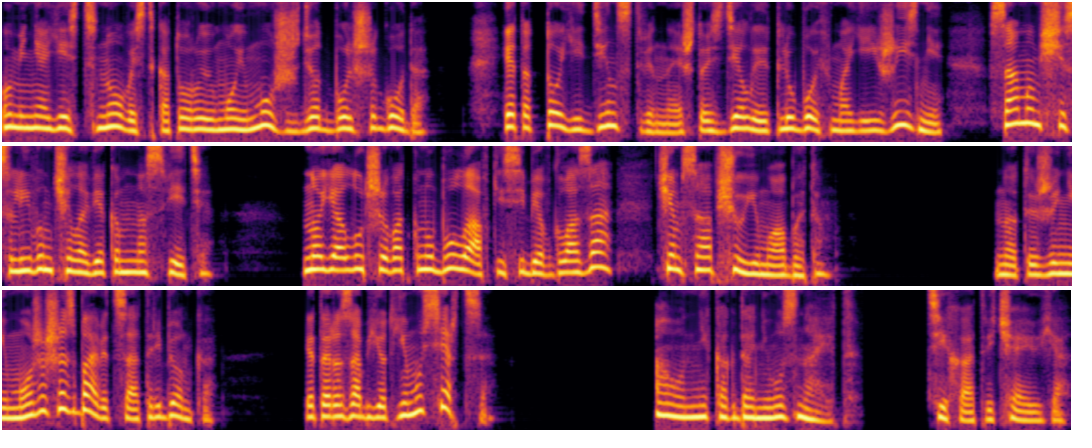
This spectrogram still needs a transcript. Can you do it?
У меня есть новость, которую мой муж ждет больше года. Это то единственное, что сделает любовь моей жизни самым счастливым человеком на свете. Но я лучше воткну булавки себе в глаза, чем сообщу ему об этом. Но ты же не можешь избавиться от ребенка. Это разобьет ему сердце. «А он никогда не узнает», — тихо отвечаю я.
